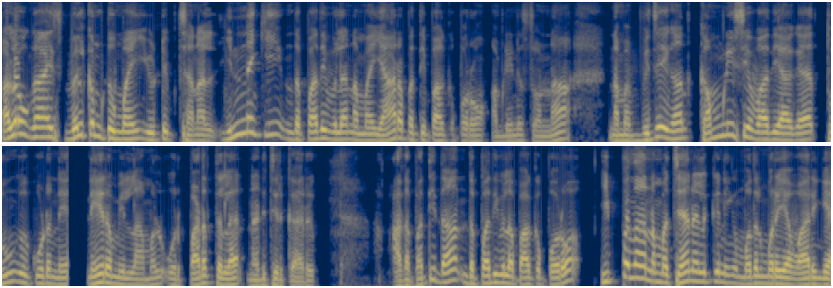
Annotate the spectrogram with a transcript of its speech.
Hello guys welcome to my YouTube channel இன்றைக்கி இந்த பதிவில் நம்ம யாரை பற்றி பார்க்க போகிறோம் அப்படின்னு சொன்னால் நம்ம விஜயகாந்த் கம்யூனிசியவாதியாக தூங்கக்கூட நே நேரம் இல்லாமல் ஒரு படத்தில் நடிச்சிருக்காரு. அதை பற்றி தான் இந்த பதிவில் பார்க்க போகிறோம் இப்போ தான் நம்ம சேனலுக்கு நீங்கள் முதல் முறையாக வாரீங்க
